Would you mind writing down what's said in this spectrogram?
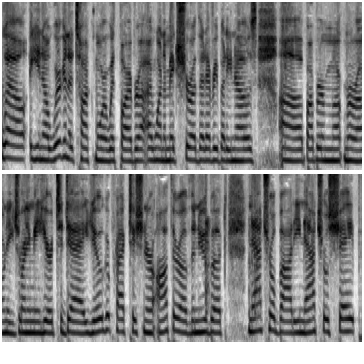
Well, you know, we're going to talk more with Barbara. I want to make sure that everybody knows uh, Barbara Maroney joining me here today, yoga practitioner, author of the new book, Natural Body, Natural Shape,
